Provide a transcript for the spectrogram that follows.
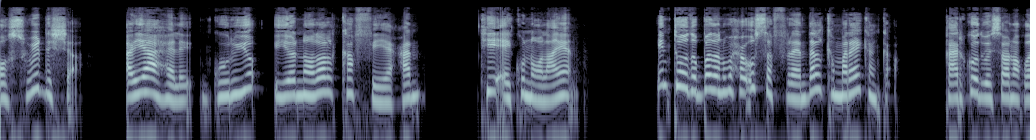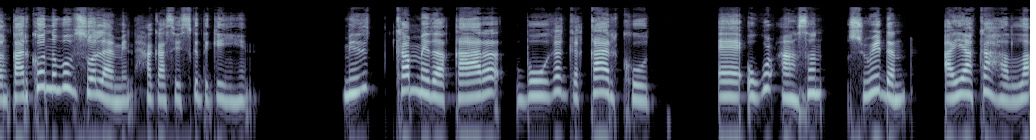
oo swedisha ayaa helay guryo iyo nolol ka fiican tii ay ku noolaayeen. Intooda badan waxay u safreen dalka maraykanka qaarkood way soo noqdeen qaarkoodna maba soo laamin xaggaasay iska degan yihiin. Mid ka mida qaara buugaga qaarkood ee ugu caansan sweden ayaa ka hadla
